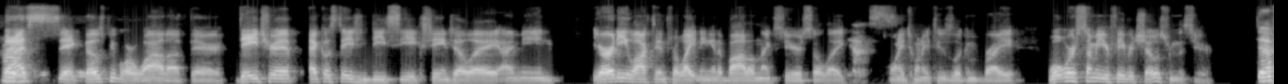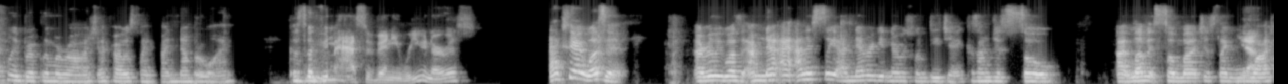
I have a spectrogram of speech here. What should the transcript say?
Hard That's sick. Those people are wild out there. Day trip, Echostage DC, Exchange LA. I mean, you're already locked in for Lightning in a Bottle next year. So, like, yes. 2022 is looking bright. What were some of your favorite shows from this year? Definitely Brooklyn Mirage. That probably was like my number one. Because the massive venue. Were you nervous? actually I wasn't. I really wasn't. I'm not I, honestly I never get nervous when DJing because I'm just so I love it so much. It's like Yeah. watch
